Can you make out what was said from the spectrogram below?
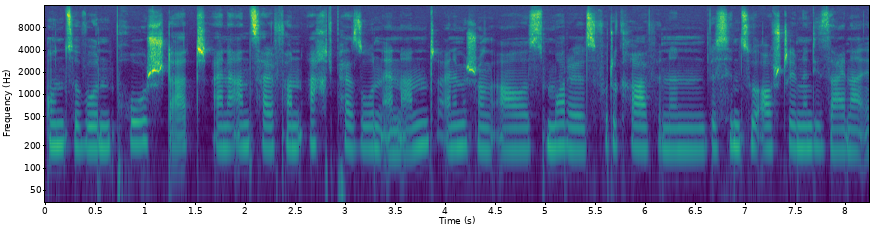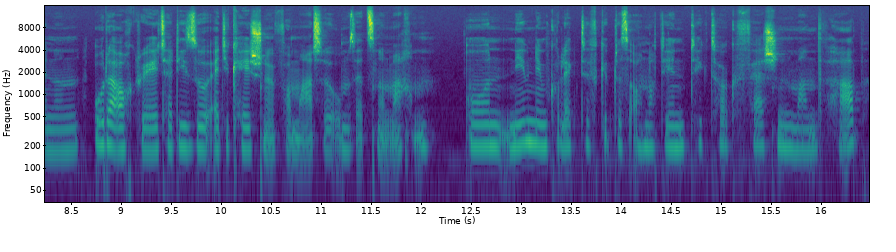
Und so wurden pro Stadt eine Anzahl von acht Personen ernannt, eine Mischung aus Models, Fotografinnen bis hin zu aufstrebenden DesignerInnen oder auch Creator, die so Educational-Formate umsetzen und machen. Und neben dem Collective gibt es auch noch den TikTok Fashion Month Hub,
